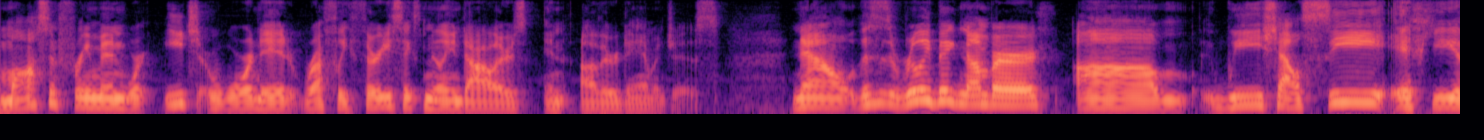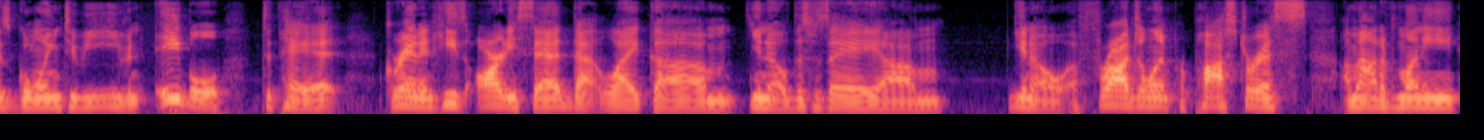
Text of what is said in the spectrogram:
Moss and Freeman were each awarded roughly $36 million in other damages. Now, this is a really big number. Um, we shall see if he is going to be even able to pay it. Granted, he's already said that, like, um, you know, this was a, um, you know, a fraudulent, preposterous amount of money,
